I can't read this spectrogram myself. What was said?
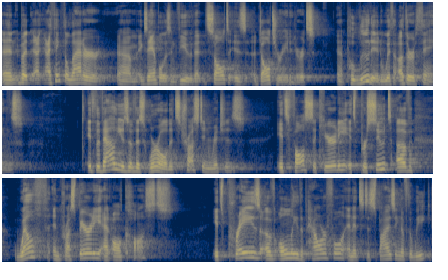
And, but I, I think the latter um, example is in view that salt is adulterated or it's uh, polluted with other things. If the values of this world, its trust in riches, its false security, its pursuit of wealth and prosperity at all costs, its praise of only the powerful and its despising of the weak,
